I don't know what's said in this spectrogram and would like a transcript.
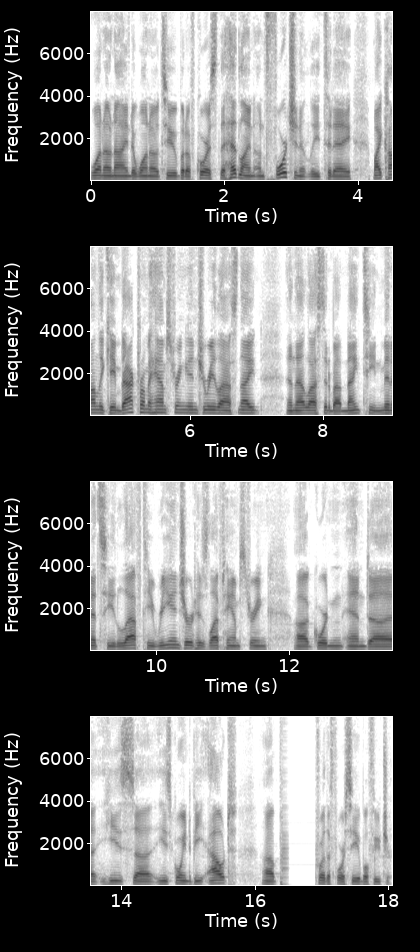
109 to 102. But of course, the headline, unfortunately, today, Mike Conley came back from a hamstring injury last night, and that lasted about 19 minutes. He left. He re-injured his left hamstring Gordon, and uh, he's uh, he's going to be out uh, for the foreseeable future.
